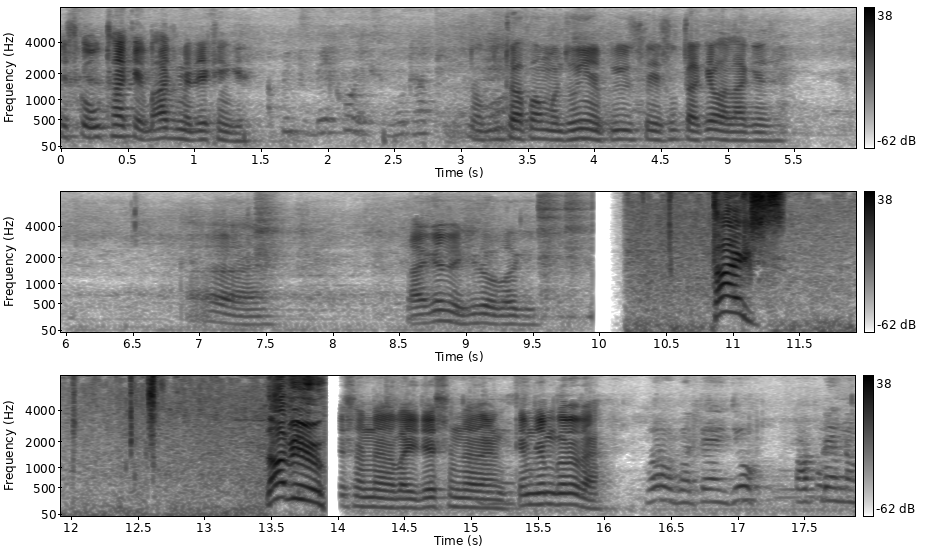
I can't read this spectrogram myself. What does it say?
इसको उठा के बाद में देखेंगे। तो बुढ़ापा में जुए पीयूष से सूता केवा लगे लगे थे हीरो बाकी थैंक्स लव यू जयसन भाई जयसन केम जेम करो रा बराबर थैंक यू પાપડાના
